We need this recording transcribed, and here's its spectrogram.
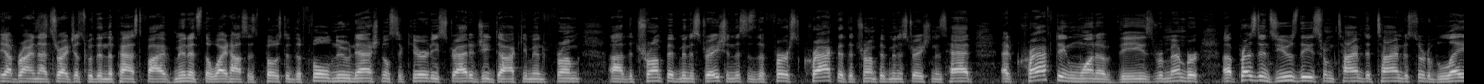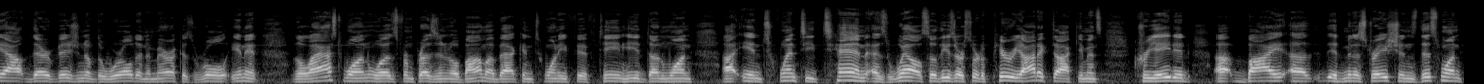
Yeah, Brian, that's right. Just within the past five minutes, the White House has posted the full new national security strategy document from uh, the Trump administration. This is the first crack that the Trump administration has had at crafting one of these. Remember, uh, presidents use these from time to time to sort of lay out their vision of the world and America's role in it. The last one was from President Obama back in 2015. He had done one uh, in 2010 as well. So these are sort of periodic documents created uh, by uh, administrations. This one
